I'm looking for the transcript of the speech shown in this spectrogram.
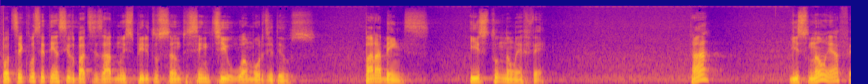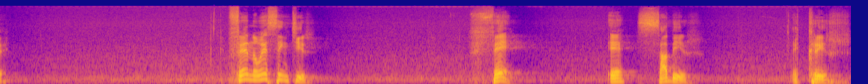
Pode ser que você tenha sido batizado no Espírito Santo e sentiu o amor de Deus. Parabéns. Isto não é fé. Tá? Isso não é a fé. Fé não é sentir. Fé é saber, é crer.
